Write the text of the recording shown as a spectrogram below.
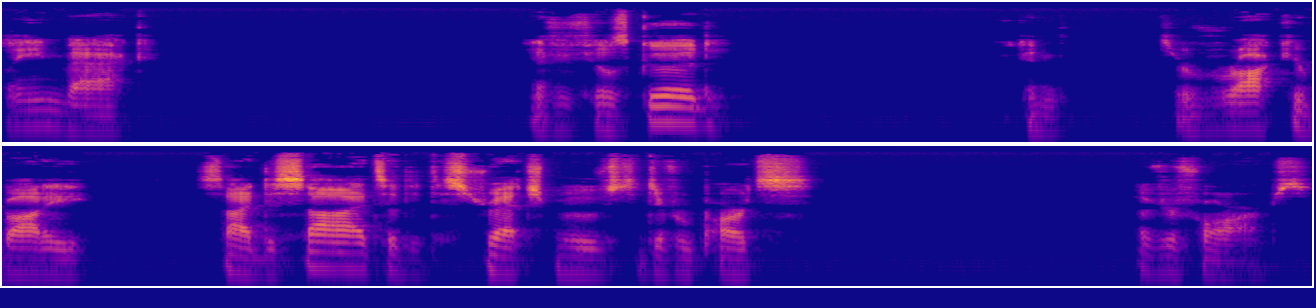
Lean back. And if it feels good, can sort of rock your body side to side so that the stretch moves to different parts of your forearms.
